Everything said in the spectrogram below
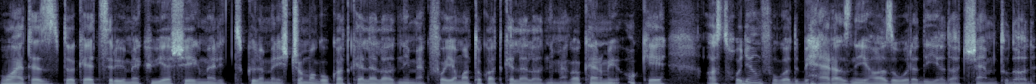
ó, hát ez tök egyszerű, meg hülyeség, mert itt különben is csomagokat kell eladni, meg folyamatokat kell eladni, meg akármi. Oké, okay, azt hogyan fogod beárazni, ha az óradíjadat sem tudod?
